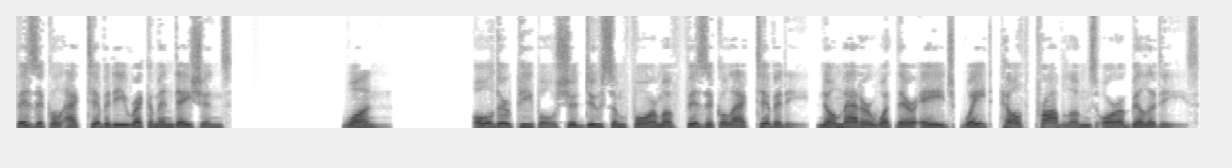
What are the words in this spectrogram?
Physical activity recommendations 1. Older people should do some form of physical activity, no matter what their age, weight, health problems or abilities.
